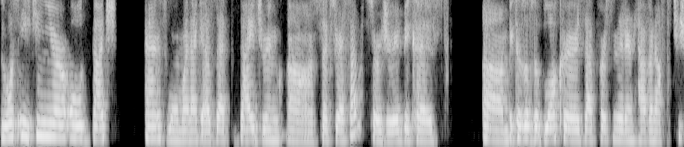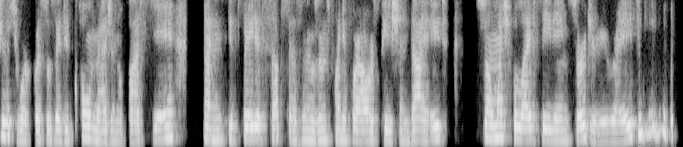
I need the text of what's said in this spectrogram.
There was 18 year old Dutch trans woman, I guess, that died during uh, sex reassignment surgery because um, because of the blockers, that person didn't have enough tissue to work with. So they did colon vaginoplasty. and it faded sepsis and within 24 hours patient died. So much for life-saving surgery, right?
